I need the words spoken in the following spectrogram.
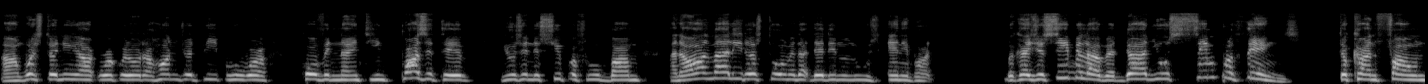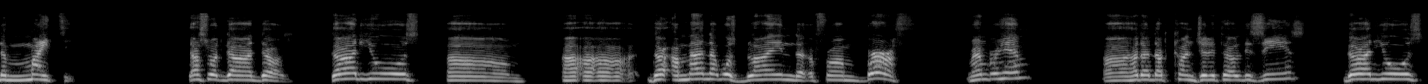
uh, Western New York worked with over 100 people who were COVID-19 positive using the superflu bomb. And all my leaders told me that they didn't lose anybody. Because you see, beloved, God used simple things to confound the mighty. That's what God does. God used um, uh, uh, uh, a man that was blind from birth. Remember him? Uh, had that congenital disease. God used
